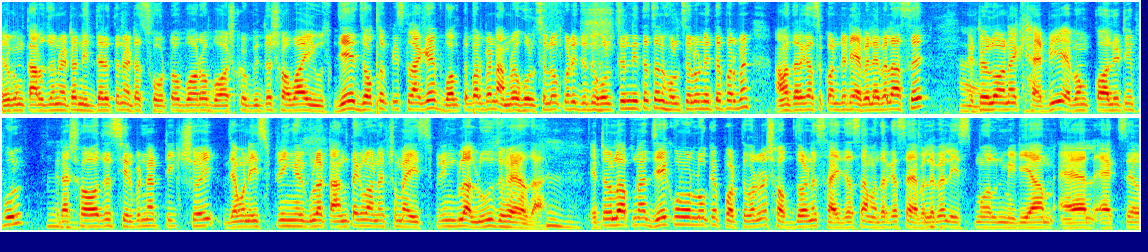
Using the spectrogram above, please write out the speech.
এরকম কারোর জন্য এটা নির্ধারিত না এটা ছোট বড় বয়স্ক বৃদ্ধ সবাই ইউজ যে যত পিস লাগে বলতে পারবেন আমরা হোলসেলও করি। যদি হোলসেল নিতে চান হোলসেলও নিতে পারবেন। আমাদের কাছে কোয়ান্টিটি অ্যাভেলেবেল আছে। এটা হলো অনেক হ্যাভি এবং কোয়ালিটি ফুল এটা সহজে ছিড়বে না টিকসই। যেমন স্প্রিং এরগুলা টানতে গেলে অনেক সময় স্প্রিংগুলা লুজ হয়ে যায়। এটা হলো আপনার যে কোনো লোকে পড়তে পারবে সব ধরনের সাইজ আছে আমাদের কাছে available small medium L XL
